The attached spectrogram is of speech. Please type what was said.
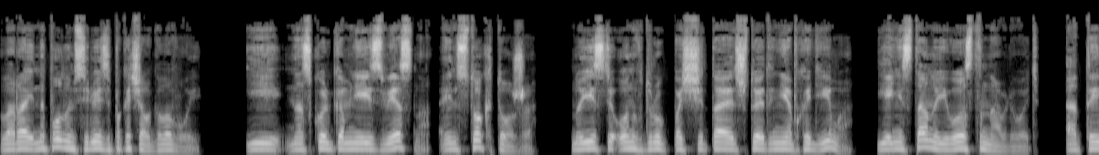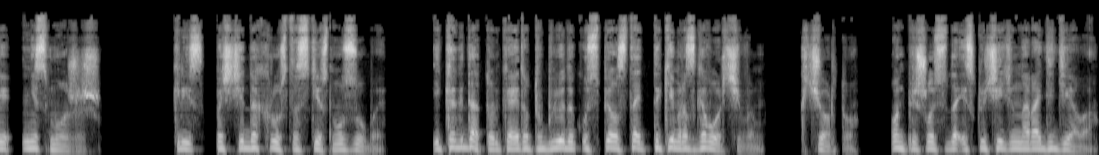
Ларай на полном серьезе покачал головой. И, насколько мне известно, Эйнсток тоже. Но если он вдруг посчитает, что это необходимо, я не стану его останавливать, а ты не сможешь. Крис почти до хруста стиснул зубы. И когда только этот ублюдок успел стать таким разговорчивым? К черту! Он пришел сюда исключительно ради дела.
